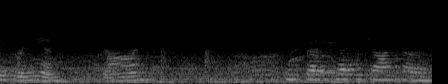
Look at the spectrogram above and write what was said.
Need Jeffrey in. John. He's got to catch a John Curry.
